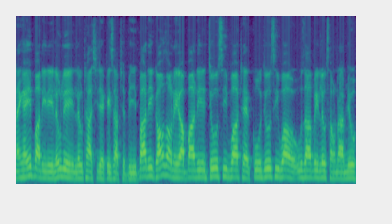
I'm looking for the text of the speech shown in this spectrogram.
နိုင်ငံရေးပါတီတွေလှုပ်လေလှုပ်ထားရှိတဲ့ကိစ္စဖြစ်ပြီးပါတီခေါင်းဆောင်တွေကပါတီအကျိုးစီးပွားထက်ကိုကျိုးစီးပွားကိုဦးစားပေးလှုပ်ဆောင်တာမျိုး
